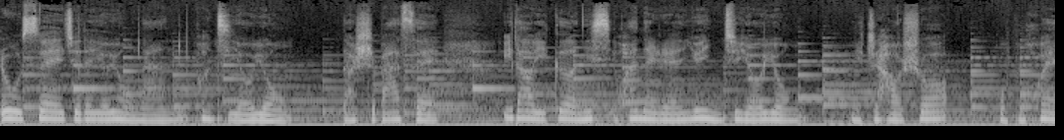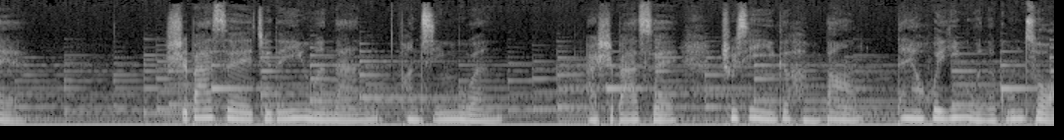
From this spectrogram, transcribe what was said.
十五岁觉得游泳难，放弃游泳；到十八岁，遇到一个你喜欢的人约你去游泳，你只好说“我不会”。十八岁觉得英文难，放弃英文；二十八岁出现一个很棒但要会英文的工作，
